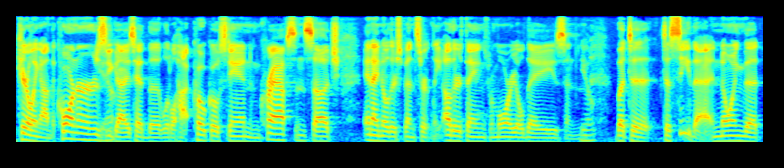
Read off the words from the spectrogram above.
caroling on the corners. You guys had the little hot cocoa stand and crafts and such. And I know there's been certainly other things, Memorial Days, and Yep. but to to see that and knowing that,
